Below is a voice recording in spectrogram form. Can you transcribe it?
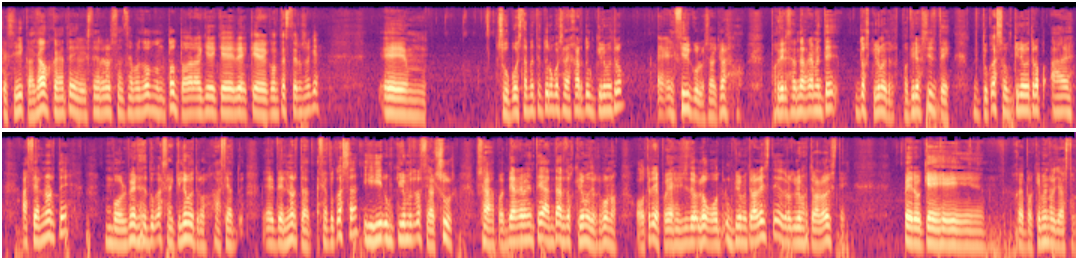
que sí, callaos, cállate, este reloj está un tonto, ahora quiere que le, que conteste no sé qué. Eh, supuestamente tú no puedes alejarte un kilómetro en círculo, o sea, claro, podrías andar realmente dos kilómetros, podrías irte de tu casa un kilómetro hacia el norte, volver de tu casa el kilómetro hacia eh, del norte hacia tu casa y ir un kilómetro hacia el sur, o sea, podrías realmente andar dos kilómetros, bueno, o tres, podrías ir luego un kilómetro al este y otro kilómetro al oeste, pero que, joder, ¿por qué me he enrollado esto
